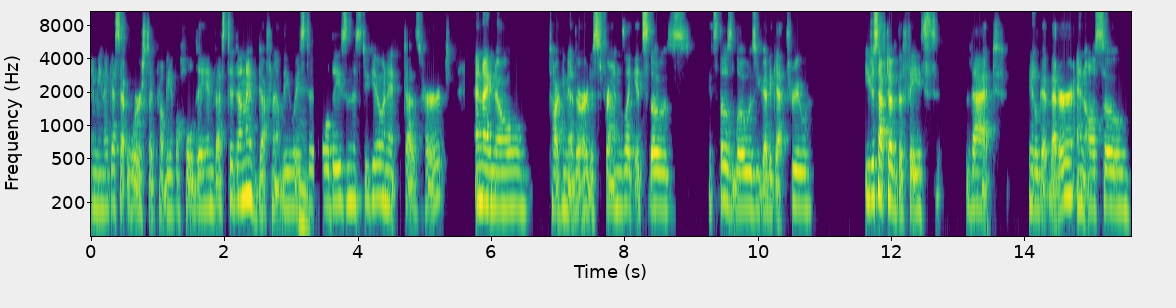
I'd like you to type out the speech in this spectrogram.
I mean, I guess at worst, I'd probably have a whole day invested, and I've definitely hmm. wasted mm. whole days in the studio, and it does hurt. And I know talking to other artist friends, like it's those it's those lows you got to get through. You just have to have the faith that it'll get better, and also,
